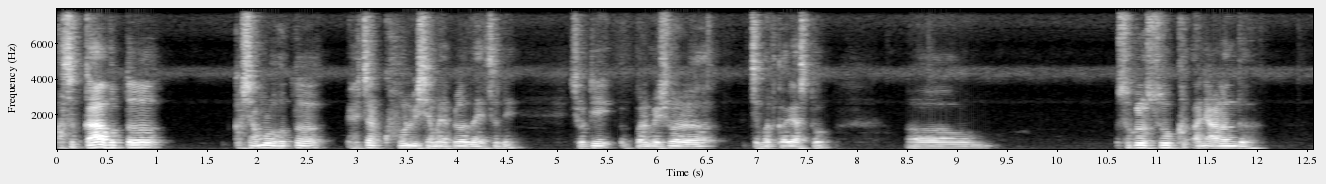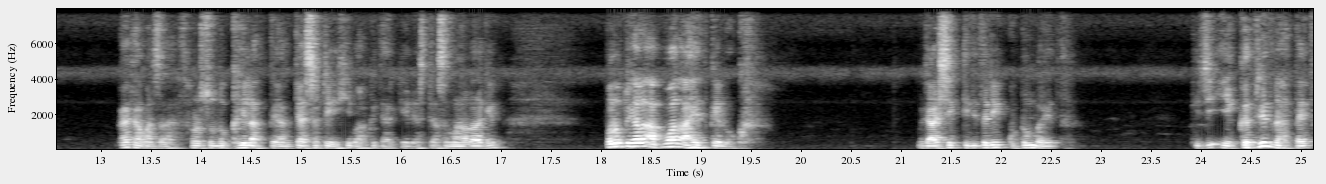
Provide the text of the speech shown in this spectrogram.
असं का होतं? कशामुळं होतं? ह्याच्या खोल विषयामध्ये आपल्याला जायचं नाही. शेवटी परमेश्वर चमत्कारी असतो. सगळं सुख आणि आनंद काय कामाचा? थोडंसं दुःखही लागते आणि त्यासाठी ही भावकी तयार केली असते असं म्हणावं लागेल. परंतु ह्याला अपवाद आहेत काही लोक. म्हणजे असे कितीतरी कुटुंब आहेत की जी एकत्रित राहत आहेत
